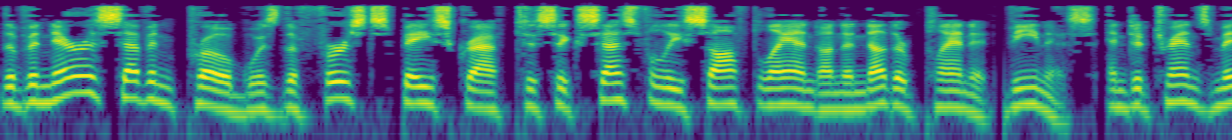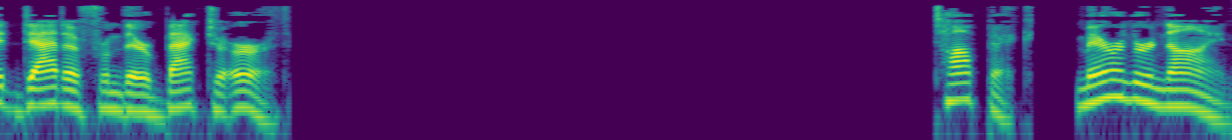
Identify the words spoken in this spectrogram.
The Venera 7 probe was the first spacecraft to successfully soft land on another planet Venus and to transmit data from there back to Earth. Mariner 9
